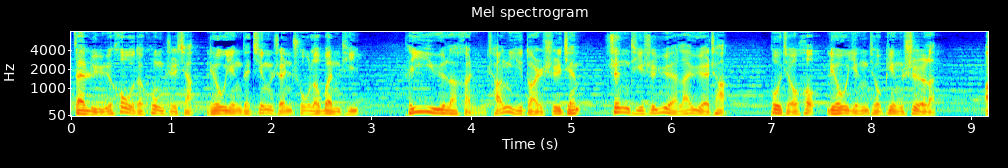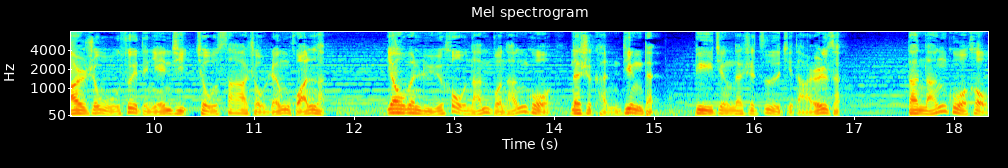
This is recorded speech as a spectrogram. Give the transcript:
在吕后的控制下，刘盈的精神出了问题，他抑郁了很长一段时间，身体是越来越差。不久后，刘盈就病逝了，二十五岁的年纪就撒手人寰了。要问吕后难不难过，那是肯定的，毕竟那是自己的儿子。但难过后，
